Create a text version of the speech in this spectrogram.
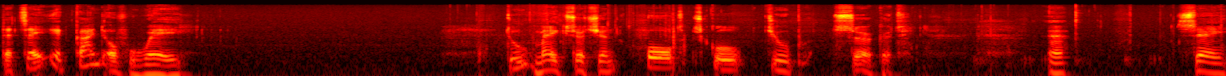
that's a, a kind of way to make such an old school tube circuit. Uh, say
